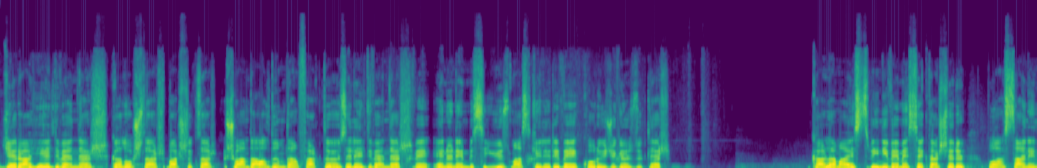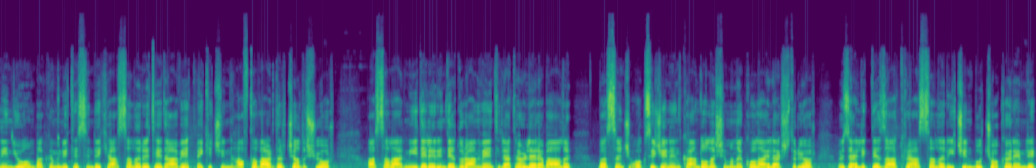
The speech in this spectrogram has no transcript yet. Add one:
Cerrahi eldivenler, galoşlar, başlıklar, şu anda aldığımdan farklı özel eldivenler ve en önemlisi yüz maskeleri ve koruyucu gözlükler. Carla Maestrini ve meslektaşları bu hastanenin yoğun bakım ünitesindeki hastaları tedavi etmek için haftalardır çalışıyor. Hastalar midelerinde duran ventilatörlere bağlı. Basınç oksijenin kan dolaşımını kolaylaştırıyor. Özellikle zatürre hastaları için bu çok önemli.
